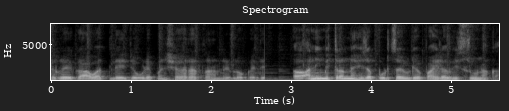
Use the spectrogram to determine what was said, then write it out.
सगळे गावातले जेवढे पण शहरात राहणारे लोक आहेत आणि मित्रांनो ह्याचा पुढचा व्हिडिओ पाहायला विसरू नका.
